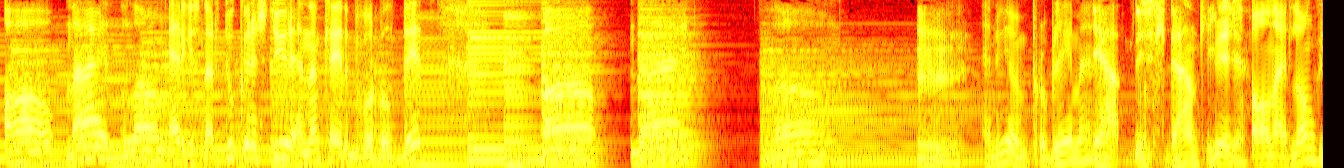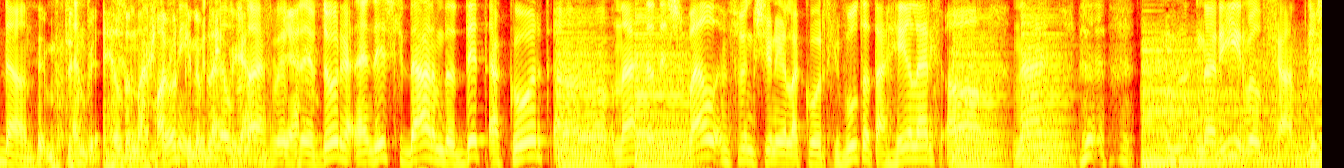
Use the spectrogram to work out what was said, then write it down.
all night long ergens naartoe kunnen sturen. En dan krijg je bijvoorbeeld dit. All night long. En nu hebben we een probleem, hè? Ja, dus gedaan het Nu is liedje. all night long gedaan. Je moet En heel de nacht door niet, kunnen blijven heel de nacht doorgaan. En dit is gedaan omdat dit akkoord, ah, nou, dat is wel een functioneel akkoord. Je voelt dat dat heel erg ah, naar, naar hier wilt gaan. Dus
